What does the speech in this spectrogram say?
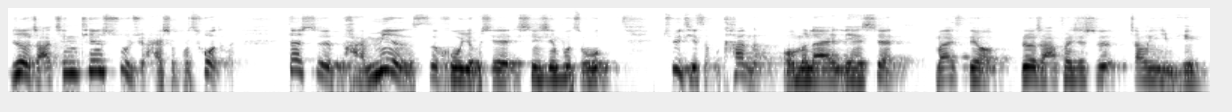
热轧今天数据还是不错的。但是盘面似乎有些信心不足，具体怎么看呢？我们来连线 MySteel 热轧分析师张一鸣。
